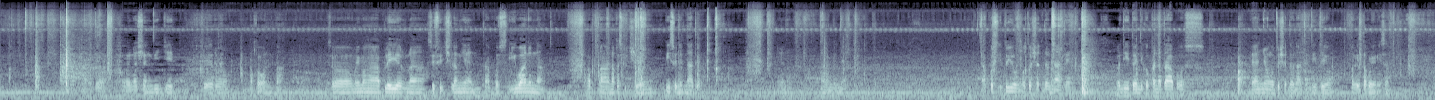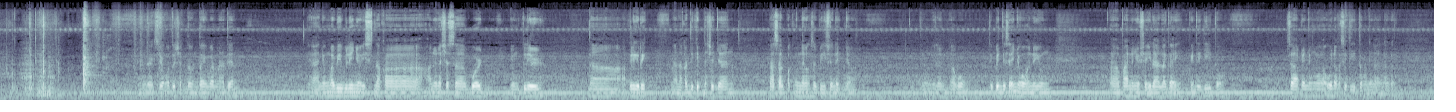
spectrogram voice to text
Ito meron na siyang digit pero naka-on pa so may mga player na si switch lang yan. Tapos iwanan na. Naka, ah, naka-switch yung piso net natin. Yan o parang ganyan. Tapos ito yung auto shutdown natin. So dito hindi ko pa natapos. Yan yung auto shutdown natin. Dito yung pakita ko yung isa. Yan guys, yung auto shutdown timer natin. Yan, yung mabibili nyo is naka ano na siya sa board, yung clear na acrylic na nakadikit na siya diyan. Sasalpak nyo na lang sa piso net nyo. Kung ilan ako depende sa inyo kung ano yung ah, paano nyo siya ilalagay. Pwede dito sa akin yung mga una kasi dito ko nilalagay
